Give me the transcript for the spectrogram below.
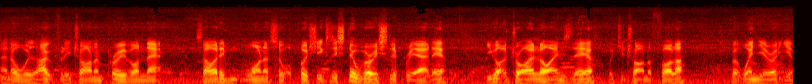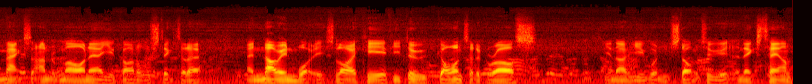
and always hopefully try and improve on that. So I didn't want to sort of push it because it's still very slippery out there. You've got dry lines there, which you're trying to follow, but when you're at your max at 100 mile an hour, you kind of will stick to that. And knowing what it's like here, if you do go onto the grass, you know, you wouldn't stop until you get to the next town.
